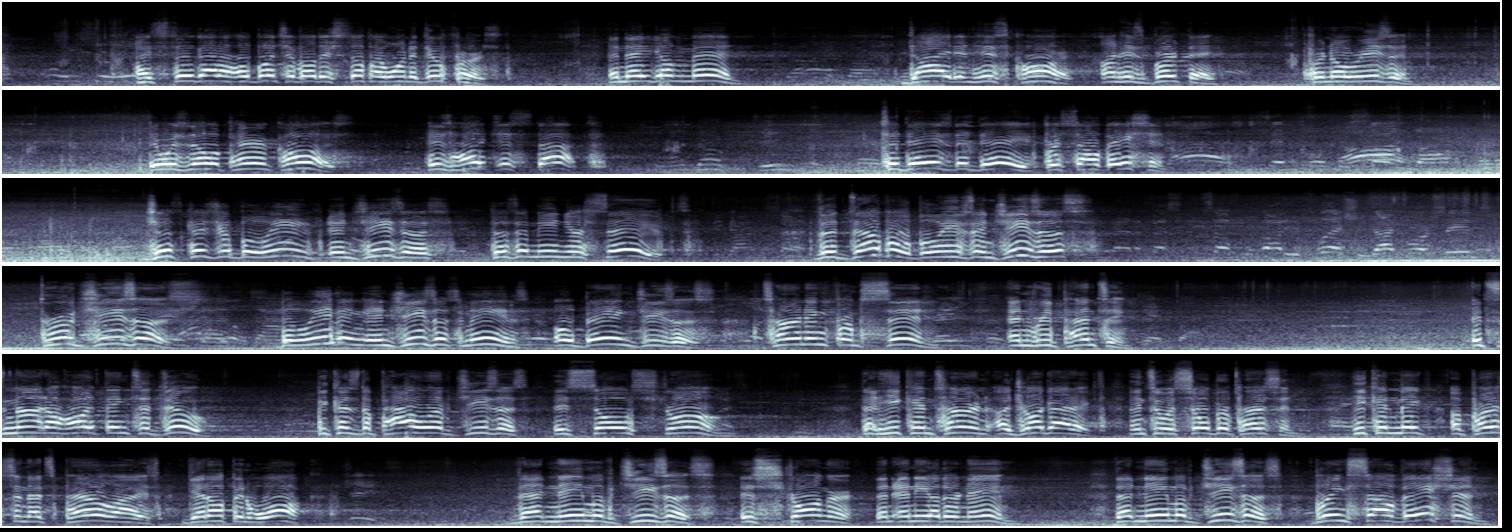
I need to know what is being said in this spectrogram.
I still got a whole bunch of other stuff I want to do first. And that young man died in his car on his birthday for no reason. There was no apparent cause. His heart just stopped. Today is the day for salvation. Just because you believe in Jesus doesn't mean you're saved. The devil believes in Jesus Manifested himself in the body of flesh and died for our sins. Through Jesus. Believing in Jesus means obeying Jesus, turning from sin, and repenting. It's not a hard thing to do because the power of Jesus is so strong that he can turn a drug addict into a sober person. He can make a person that's paralyzed get up and walk. That name of Jesus is stronger than any other name. That name of Jesus brings salvation.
